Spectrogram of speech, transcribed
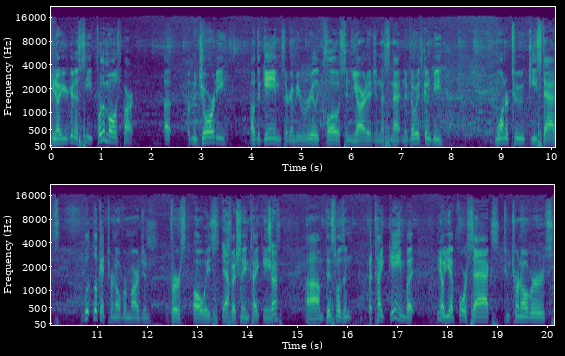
You know, you're going to see for the most part a, a majority of the games are going to be really close in yardage and this and that, and there's always going to be one or two key stats. Look, look at turnover margin first, always, Yeah. especially in tight games. Sure. Um, this wasn't a tight game, but you know you have four sacks, two turnovers.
